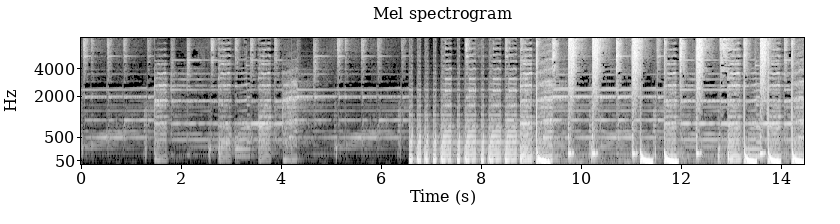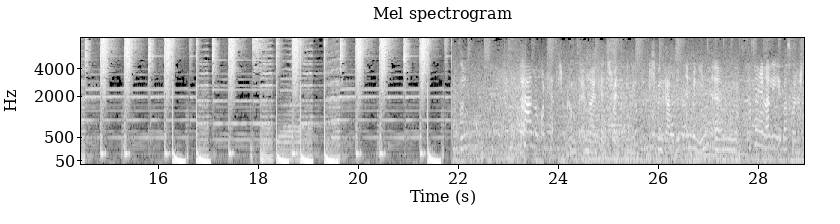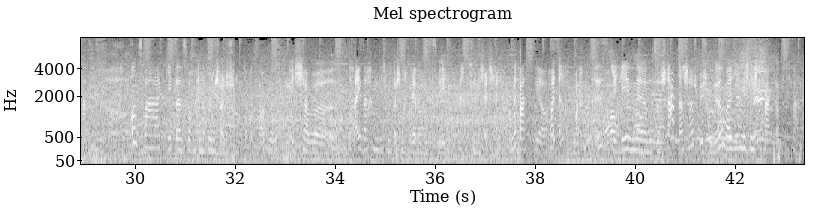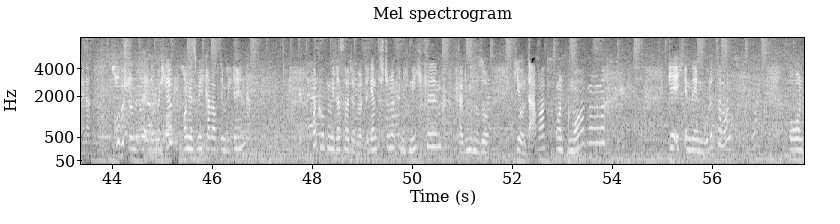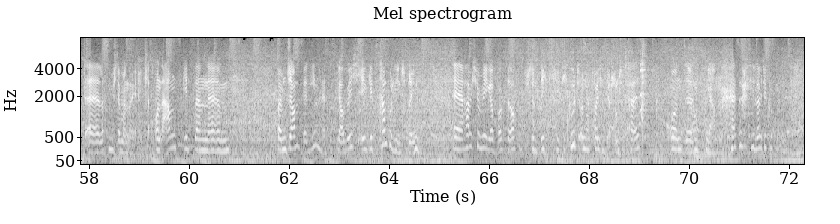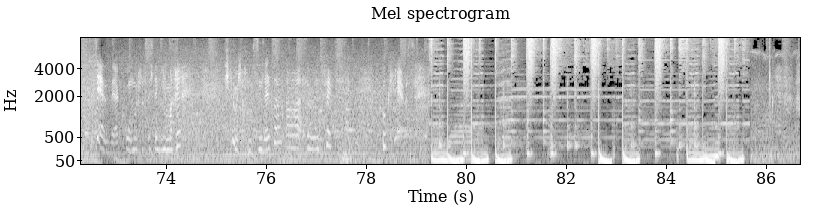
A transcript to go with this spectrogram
Hallo und herzlich willkommen zu einem neuen Fancy Schwänze Video. Ich bin gerade in Berlin, ähm, Kastanienallee, Eberswalder Straße. Und zwar geht das Wochenende für mich heute schon am Donnerstag los und ich habe drei Sachen, die ich mit euch machen werde und deswegen ich, nehme ich euch einfach mal mit. Was wir heute machen ist, wir gehen ähm, zur Starter Schauspielschule, weil die haben mich nicht gefragt, ob ich mal an einer Probestunde teilnehmen möchte. Und jetzt bin ich gerade auf dem Weg dahin. Mal gucken, wie das heute wird. Die ganze Stunde kann ich nicht filmen, halt immer nur so hier und da was. Und morgen gehe ich in den Modesalon und äh, lasse mich da mal neu einkleiden. Und abends geht es dann ähm, beim Jump Berlin, heißt das glaube ich, äh, geht's Trampolinspringen. Äh, Habe ich schon mega Bock drauf, ist bestimmt richtig, richtig gut und da freue ich mich auch schon total. Und ähm, ja, also die Leute gucken sehr, sehr komisch, was ich denn hier mache. Ich fühle mich auch ein bisschen seltsam, aber im Endeffekt, who cares?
